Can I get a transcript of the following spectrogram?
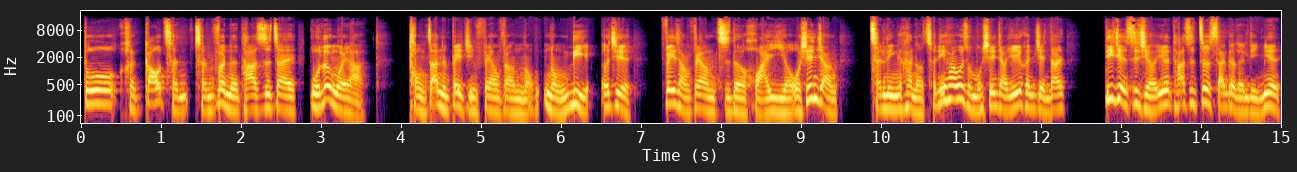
多很高层成分的，他是在我认为啊，统战的背景非常非常浓浓烈，而且非常非常值得怀疑哦。我先讲陈林汉哦，陈林汉为什么我先讲？原因很简单。第一件事情啊，因为他是这三个人里面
